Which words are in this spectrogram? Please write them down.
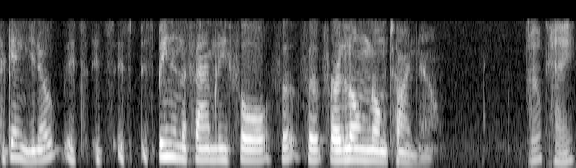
again, you know, it's it's it's it's been in the family for for for, for a long, long time now. Okay.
